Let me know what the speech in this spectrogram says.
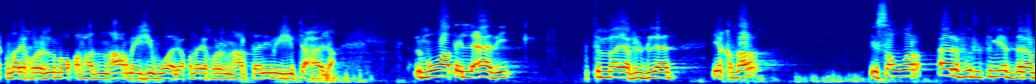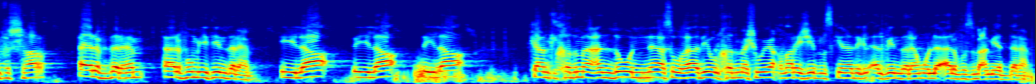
يقدر يخرج للموقف هذا النهار ما يجيب والو يقدر يخرج النهار الثاني ما يجيب حتى حاجة. المواطن العادي تمايا في البلاد يقدر يصور 1300 درهم في الشهر 1000 درهم 1200 درهم. إلى إلى إلى كانت الخدمة عنده الناس وهذه والخدمة شوية يقدر يجيب مسكين هذيك ال 2000 درهم ولا 1700 درهم.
